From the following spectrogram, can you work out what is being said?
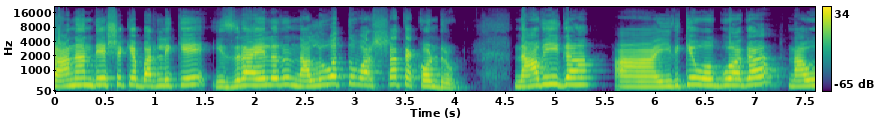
ಕಾನಾನ್ ದೇಶಕ್ಕೆ ಬರಲಿಕ್ಕೆ ಇಸ್ರಾಯೇಲರು ನಲವತ್ತು ವರ್ಷ ತಗೊಂಡ್ರು ನಾವೀಗ ಇದಕ್ಕೆ ಹೋಗುವಾಗ ನಾವು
